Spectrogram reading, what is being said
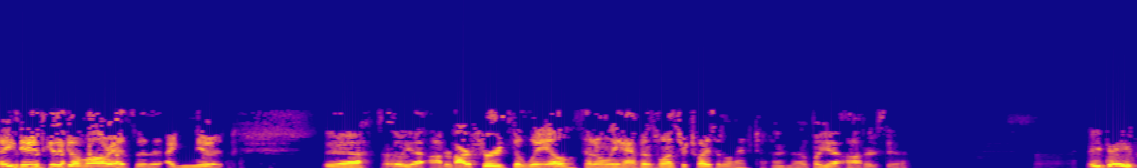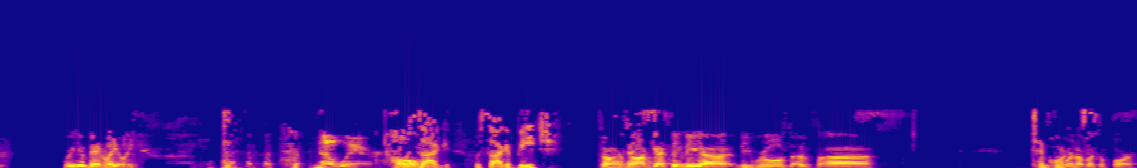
I knew it was going to go Mallrats with it. I knew it. Yeah. So uh, yeah, otter. Hartford, the whale, that only happens once or twice in a lifetime. I know, but yeah, otters. Yeah. Hey, Dave, where you been lately? Nowhere. Home. Wasaga, Wasaga Beach. So, so I'm guessing the uh, the rules of uh, Tim what's the word I'm looking for.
